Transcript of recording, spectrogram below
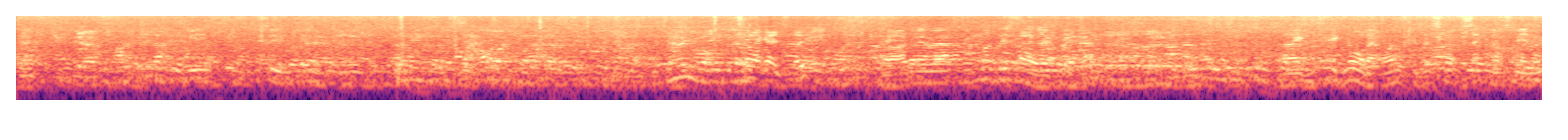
1952, Try again, Steve. Ignore that one because it's got setting up to the end of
